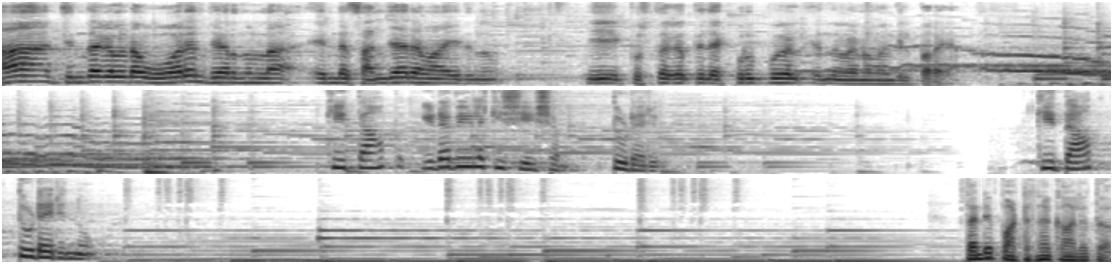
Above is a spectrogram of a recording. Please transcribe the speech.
ആ ചിന്തകളുടെ ഓരം ചേർന്നുള്ള എന്റെ സഞ്ചാരമായിരുന്നു ഈ പുസ്തകത്തിലെ കുറിപ്പുകൾ എന്ന് വേണമെങ്കിൽ പറയാം. കിതാബ് ഇടവേളയ്ക്ക് ശേഷം തുടരും. കിതാബ് തുടരുന്നു. തന്റെ പഠനകാലത്ത്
